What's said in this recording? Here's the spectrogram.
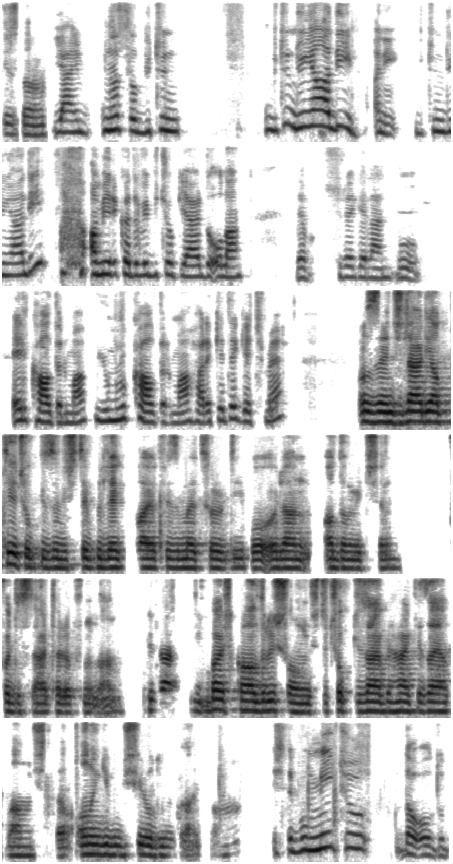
Güzel. Yani nasıl bütün bütün dünya değil. Hani bütün dünya değil. Amerika'da ve birçok yerde olan süre gelen bu el kaldırma, yumruk kaldırma, harekete geçme O zenciler yaptı ya çok güzel işte Black Lives Matter deyip o ölen adam için polisler tarafından. Güzel bir baş kaldırış olmuştu. Çok güzel bir herkes ayaklanmıştı. Onun gibi bir şey oluyor galiba. İşte bu Me Too da oldu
